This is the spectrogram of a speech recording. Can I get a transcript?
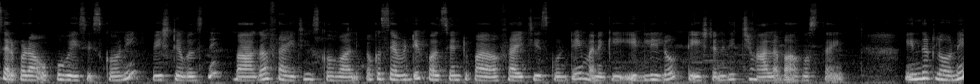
సరిపడా ఉప్పు వేసేసుకొని వెజిటేబుల్స్ని బాగా ఫ్రై చేసుకోవాలి. ఒక సెవెంటీ పర్సెంట్ ఫ్రై చేసుకుంటే మనకి ఇడ్లీలో టేస్ట్ అనేది చాలా బాగా వస్తాయి. ఇందులోనే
